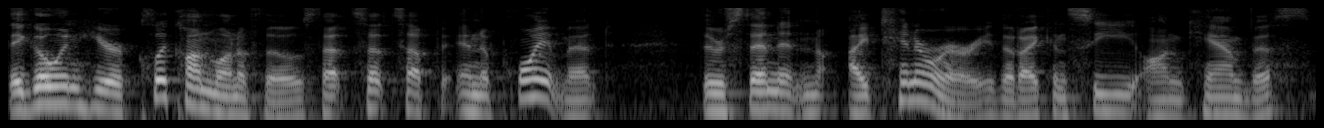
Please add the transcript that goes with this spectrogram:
They go in here, click on one of those. That sets up an appointment. There's then an itinerary that I can see on Canvas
